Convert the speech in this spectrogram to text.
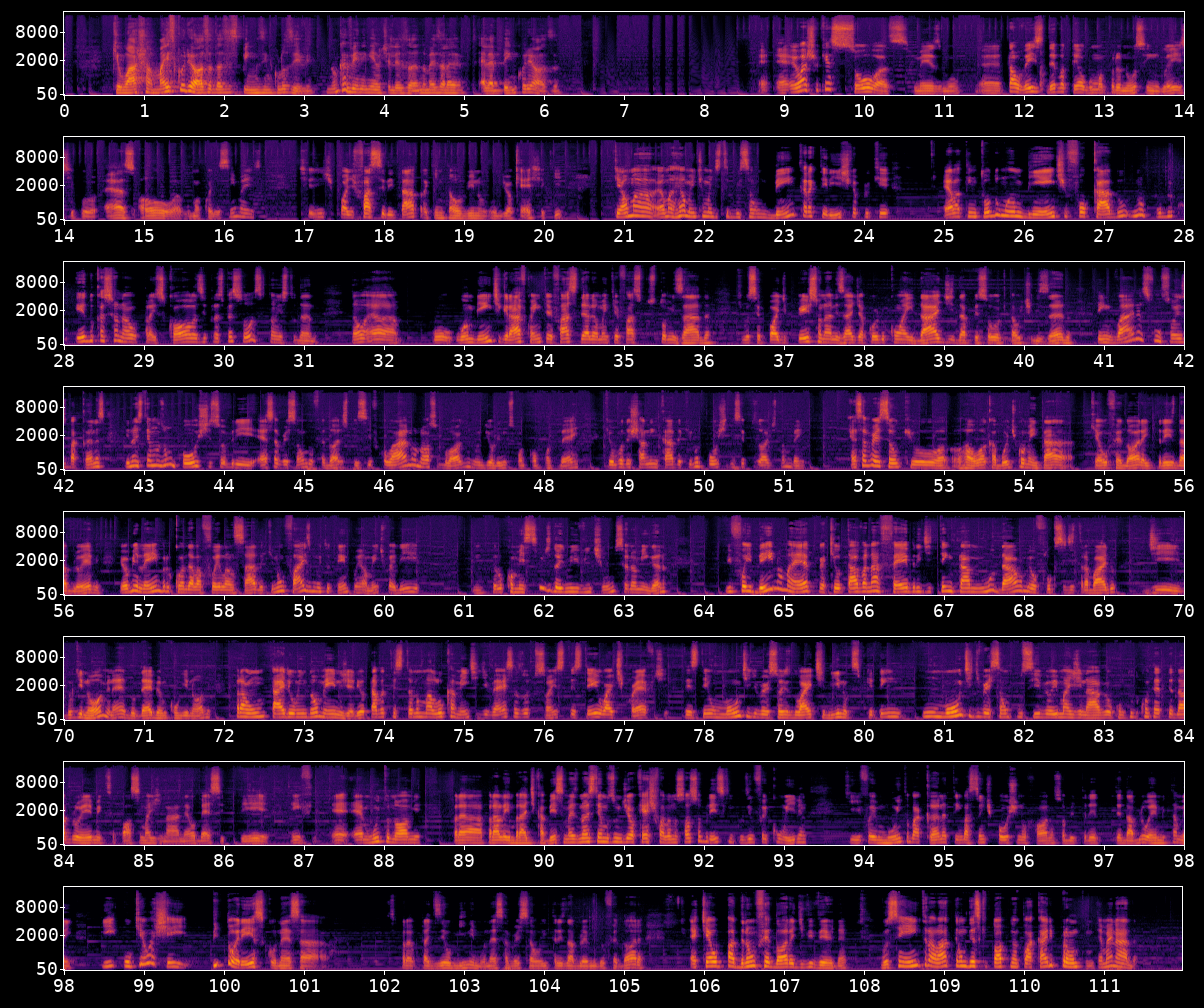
que eu acho a mais curiosa das spins, inclusive. Nunca vi ninguém utilizando, mas ela é, ela é bem curiosa. É, é, eu acho que é SOAS mesmo. É, talvez deva ter alguma pronúncia em inglês, tipo S, O, alguma coisa assim, mas acho que a gente pode facilitar para quem está ouvindo o Geocache aqui, que é uma, é uma realmente uma distribuição bem característica, porque ela tem todo um ambiente focado no público educacional para escolas e para as pessoas que estão estudando. Então, é, o, o ambiente gráfico, a interface dela é uma interface customizada, que você pode personalizar de acordo com a idade da pessoa que está utilizando. Tem várias funções bacanas e nós temos um post sobre essa versão do Fedora específico lá no nosso blog, no diolinux.com.br, que eu vou deixar linkado aqui no post desse episódio também. Essa versão que o, o Raul acabou de comentar, que é o Fedora i3WM, eu me lembro quando ela foi lançada, que não faz muito tempo, realmente foi ali pelo comecinho de 2021, se eu não me engano, e foi bem numa época que eu estava na febre de tentar mudar o meu fluxo de trabalho de, do Gnome, né, do Debian com Gnome, para um Tile Window Manager. Eu estava testando malucamente diversas opções. Testei o Artcraft, testei um monte de versões do Arch Linux, porque tem um monte de versão possível e imaginável, com tudo quanto é TWM que você possa imaginar, né? O BSP, enfim, é, é muito nome para lembrar de cabeça, mas nós temos um geocache falando só sobre isso, que inclusive foi com o William, que foi muito bacana, tem bastante post no fórum sobre TWM também. E o que eu achei pitoresco nessa, para dizer o mínimo, nessa versão i3WM do Fedora, é que é o padrão Fedora de viver, né? Você entra lá, tem um desktop na tua cara e pronto, não tem mais nada.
